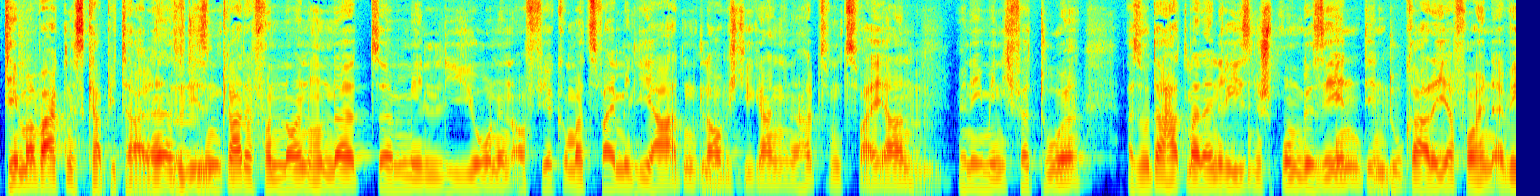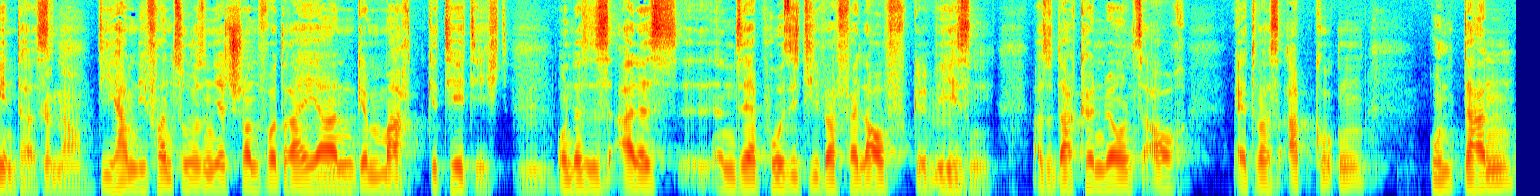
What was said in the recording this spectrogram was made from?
Thema Wagniskapital. Ne? Also mhm. die sind gerade von 900 äh, Millionen auf 4,2 Milliarden, glaube ich, mhm. gegangen innerhalb von zwei Jahren, mhm. wenn ich mich nicht vertue. Also da hat man einen Riesensprung gesehen, den mhm. du gerade ja vorhin erwähnt hast. Genau. Die haben die Franzosen jetzt schon vor drei Jahren mhm. gemacht, getätigt. Und das ist alles ein sehr positiver Verlauf gewesen. Also da können wir uns auch etwas abgucken und dann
